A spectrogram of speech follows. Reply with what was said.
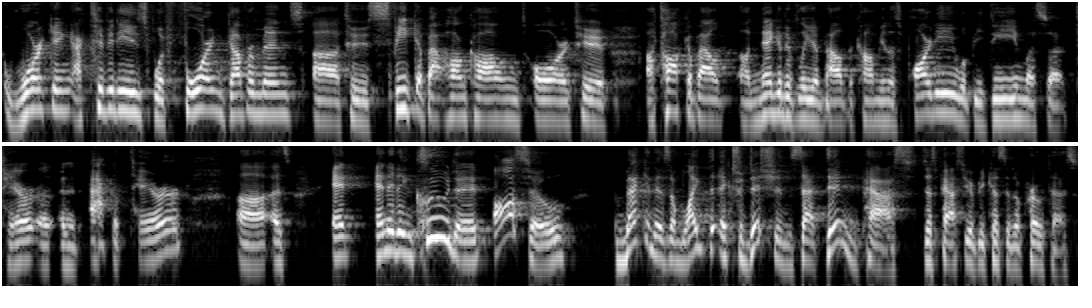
working activities with foreign governments uh, to speak about Hong Kong or to uh, talk about uh, negatively about the Communist Party would be deemed as a terror, uh, an act of terror. Uh, as and and it included also mechanism like the extraditions that didn't pass this past year because of the protests.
